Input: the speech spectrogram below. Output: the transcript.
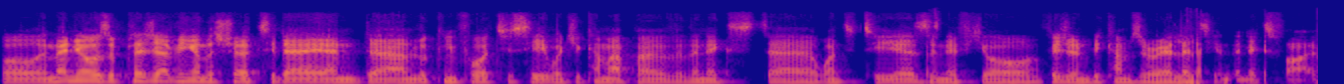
Well, Emmanuel, it was a pleasure having you on the show today, and uh, looking forward to see what you come up over the next uh, one to two years, and if your vision becomes a reality in the next five.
